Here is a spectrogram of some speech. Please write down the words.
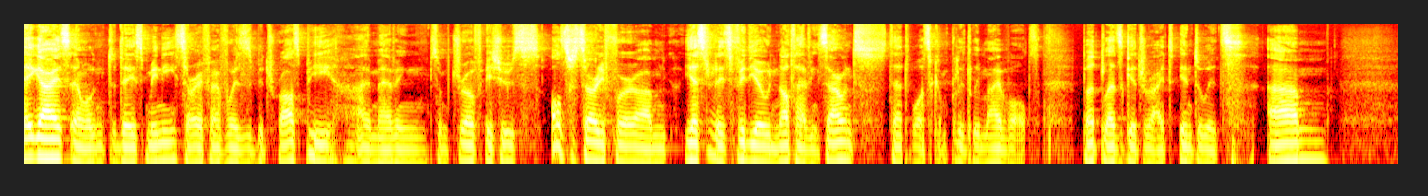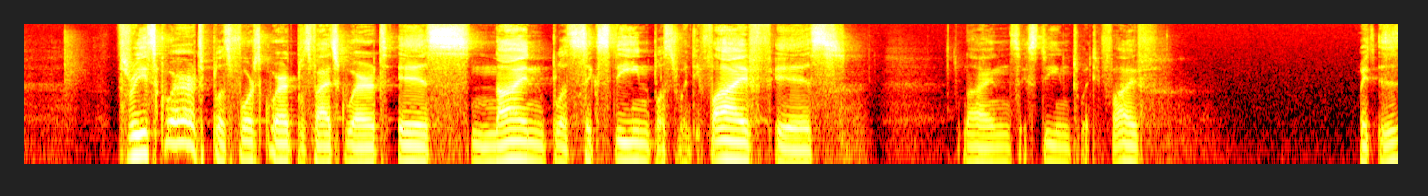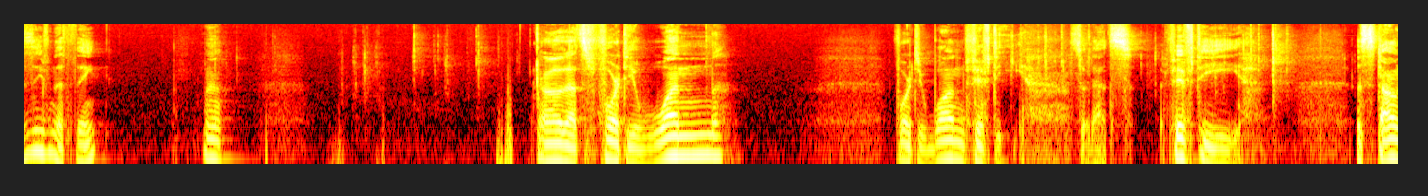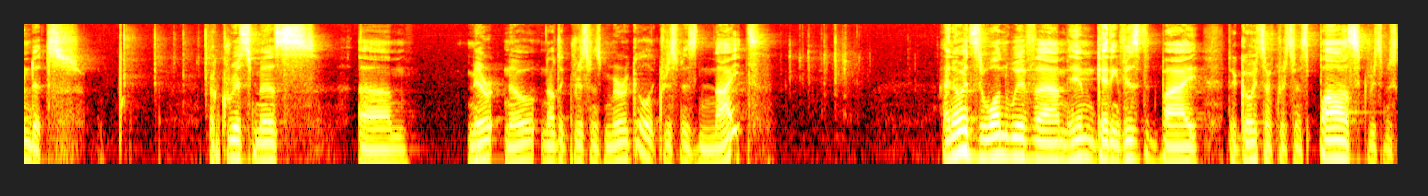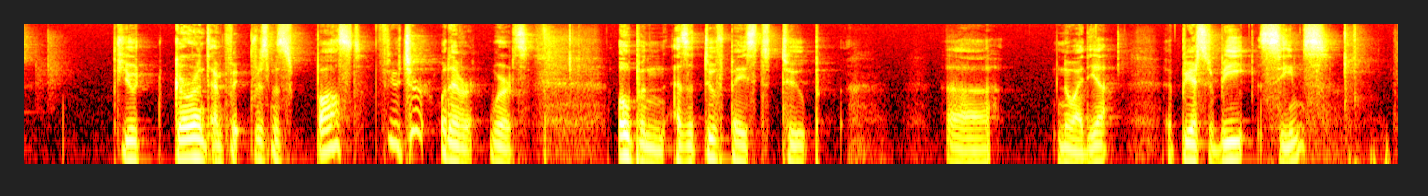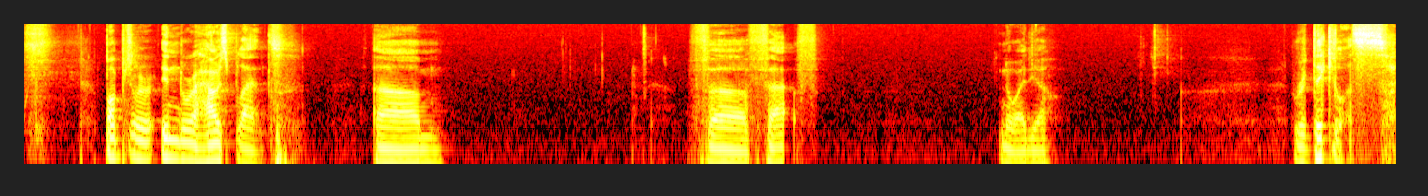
Hey guys and welcome to today's mini. Sorry if my voice is a bit raspy. I'm having some Trove issues. Also sorry for um, yesterday's video not having sound. That was completely my fault. But let's get right into it. Um, 3 squared plus 4 squared plus 5 squared is 9 plus 16 plus 25 is 9, 16, 25. Wait, is this even a thing? Oh, that's 41. 41, 50. So that's 50. Astounded. A Christmas. Um, mir- no, not a Christmas miracle, a Christmas night. I know it's the one with um, him getting visited by the ghosts of Christmas past, Christmas current, and Christmas past, future, whatever words open as a toothpaste tube. Uh, no idea. Appears to be seems. Popular indoor houseplant. Um, no idea. Ridiculous.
